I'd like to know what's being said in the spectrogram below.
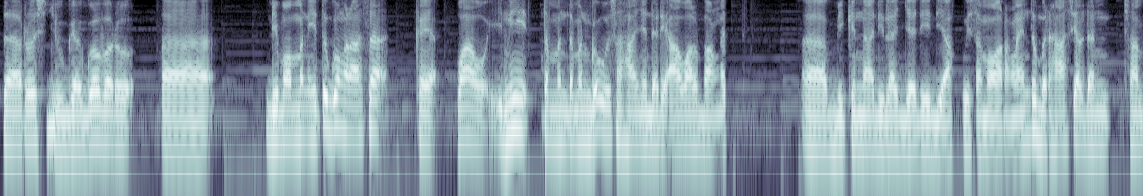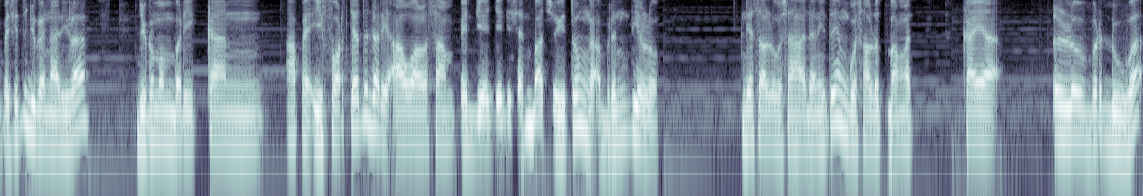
Terus juga gua baru uh, di momen itu gua ngerasa kayak wow ini teman-teman gue usahanya dari awal banget uh, bikin Nadila jadi diakui sama orang lain tuh berhasil dan sampai situ juga Nadila juga memberikan apa ya effortnya tuh dari awal sampai dia jadi senbatsu itu nggak berhenti loh. Dia selalu usaha dan itu yang gue salut banget. Kayak lo berdua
